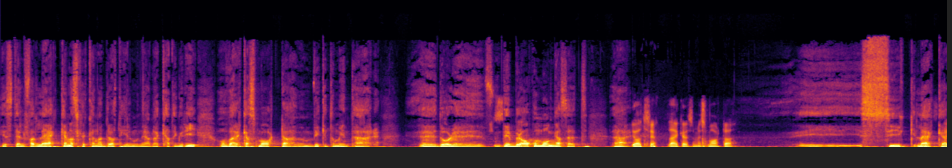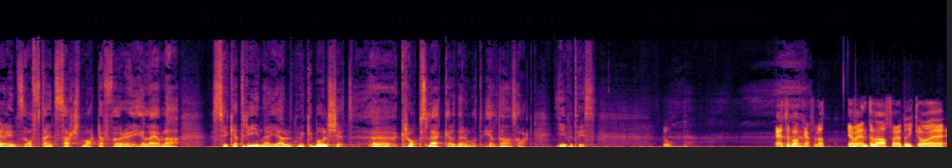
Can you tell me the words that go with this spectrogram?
istället för att läkarna ska kunna dra till med en jävla kategori och verka smarta, vilket de inte är. Eh, Då är det, det är bra på många sätt. Det här. Jag har träffat läkare som är smarta. Psykläkare är inte, ofta inte särskilt smarta för hela jävla psykiatrin är jävligt mycket bullshit. Eh, kroppsläkare däremot, helt annan sak. Givetvis. Jag är tillbaka, förlåt. Jag vet inte varför. Jag dricker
